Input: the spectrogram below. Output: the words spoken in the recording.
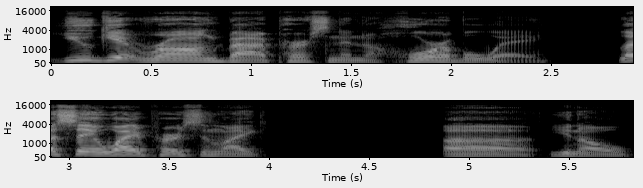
you get wronged by a person in a horrible way? Let's say a white person like, uh, you know,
